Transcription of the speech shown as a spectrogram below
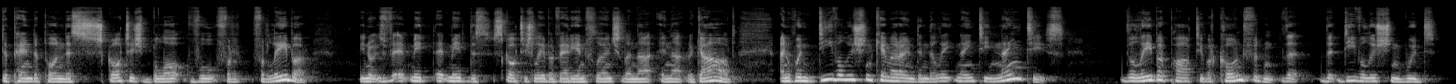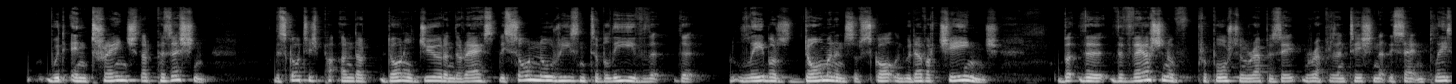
depend upon this Scottish bloc vote for for Labour. You know, it, made it made the Scottish Labour very influential in that in that regard. And when devolution came around in the late 1990s, the Labour Party were confident that that devolution would would entrench their position. The Scottish, under Donald Dewar and the rest, they saw no reason to believe that, that Labour's dominance of Scotland would ever change. But the, the version of proportional represent, representation that they set in place,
